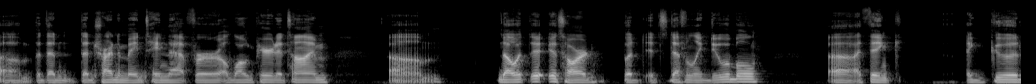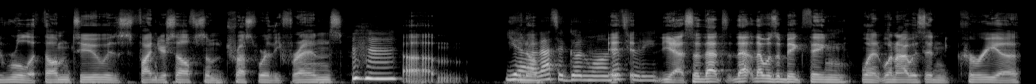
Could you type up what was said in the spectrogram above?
Um, but then then trying to maintain that for a long period of time. Um, no, it, it it's hard, but it's definitely doable. Uh, I think a good rule of thumb too is find yourself some trustworthy friends. mm-hmm. Um, yeah know, that's a good one that's it- really yeah so that's that that was a big thing when when i was in korea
